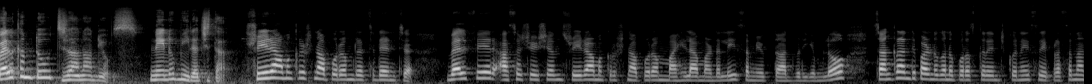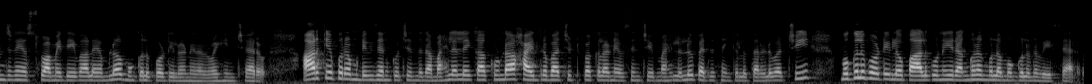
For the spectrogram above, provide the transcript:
వెల్కమ్ టు జానా న్యూస్. నేను మీ Rachitha. Sriramakrishnapuram residents welfare association Sriramakrishnapuram మహిళా మండలి సంయుక్త ఆధ్వర్యంలో సంక్రాంతి పండుగను పురస్కరించుకుని శ్రీ ప్రసన్నాంజనేయ స్వామి దేవాలయంలో ముగ్గుల పోటీలను నిర్వహించారు. ఆర్కేపురం డివిజన్కు చెందిన మహిళలే కాకుండా హైదరాబాద్ చుట్టుపక్కల నివసించే మహిళలు పెద్ద సంఖ్యలో తరలివచ్చి ముగ్గుల పోటీలో పాల్గొని రంగురంగుల ముగ్గులను వేశారు.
